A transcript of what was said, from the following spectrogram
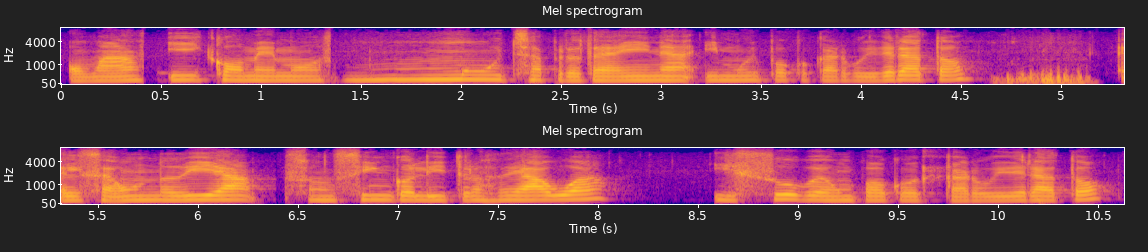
o más y comemos mucha proteína y muy poco carbohidrato. El segundo día son 5 litros de agua y sube un poco el carbohidrato,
